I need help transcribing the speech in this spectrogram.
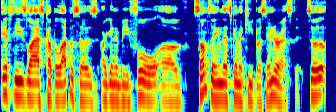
if these last couple episodes are going to be full of something that's going to keep us interested. So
